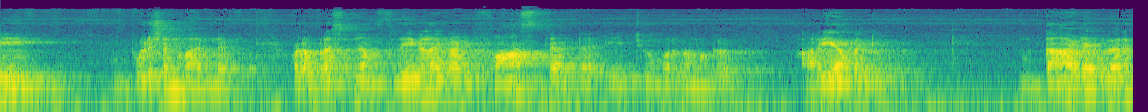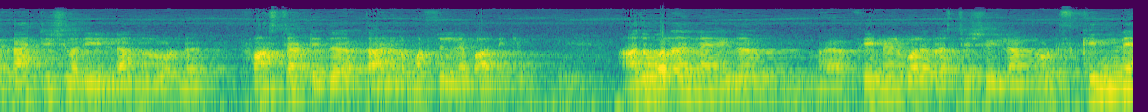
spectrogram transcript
ഈ പുരുഷന്മാരിൽ ഉള്ള പ്രശ്നം സ്ത്രീകളെക്കാട്ടി ഫാസ്റ്റ് ആയിട്ട് ഈ ട്യൂമർ നമുക്ക് അറിയാൻ പറ്റും. താഴെ വേറെ ഫാറ്റ് ഇഷ്യൂ അധികം ഇല്ലാത്തത് കൊണ്ട് ഫാസ്റ്റ് ആയിട്ട് ഇത് താഴെയുള്ള മസിലിനെ ബാധിക്കും. അതുപോലെ തന്നെ ഇത് ഫീമെയിൽ പോലെ ബ്രസ്റ്റ് ഇഷ്യൂ ഇല്ലാത്തതുകൊണ്ട് സ്കിന്നിനെ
